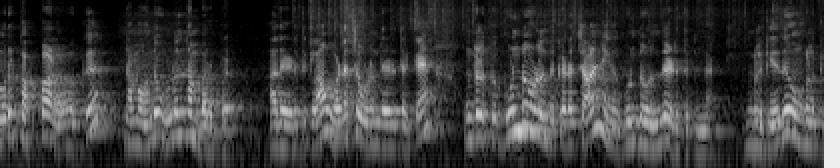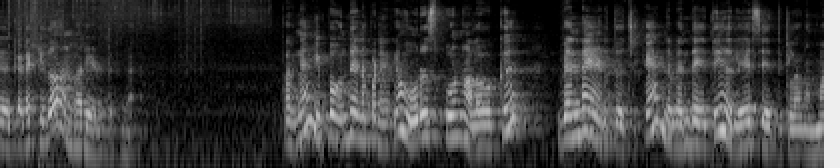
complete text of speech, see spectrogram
ஒரு கப் அளவுக்கு நம்ம வந்து உளுந்தம்பருப்பு. அதை எடுத்துக்கலாம். உடச்ச உளுந்து எடுத்துருக்கேன். உங்களுக்கு குண்டு உளுந்து கிடைச்சாலும் நீங்கள் குண்டு உளுந்து எடுத்துக்கோங்க. உங்களுக்கு எது உங்களுக்கு கிடைக்குதோ அது மாதிரி எடுத்துக்கோங்க. பாருங்கள் இப்போ வந்து என்ன பண்ணியிருக்கேன்? ஒரு ஸ்பூன் அளவுக்கு வெந்தயம் எடுத்து வச்சுருக்கேன். இந்த வெந்தயத்தையும் இதிலே சேர்த்துக்கலாம் நம்ம.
